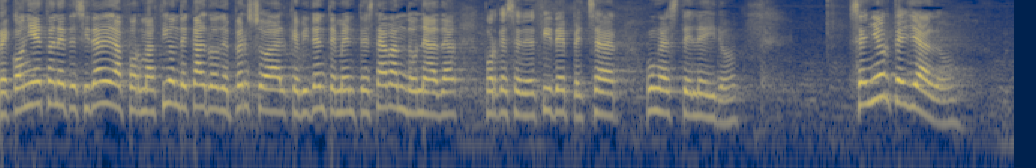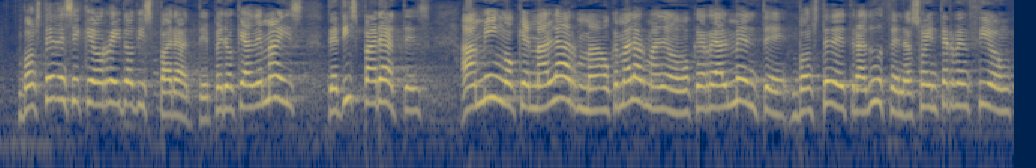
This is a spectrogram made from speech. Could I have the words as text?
recoñezo a necesidade da formación de cadro de persoal que evidentemente está abandonada porque se decide pechar un asteleiro. Señor Tellado, Vostede sí que é o rei do disparate, pero que ademais de disparates, a min o que me alarma, o que me alarma non, o que realmente vostede traduce na súa intervención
